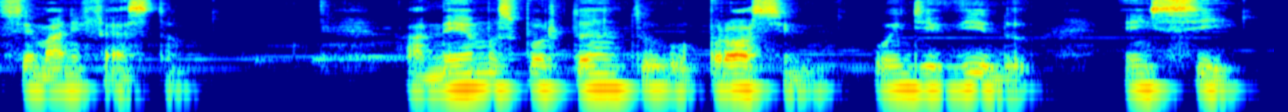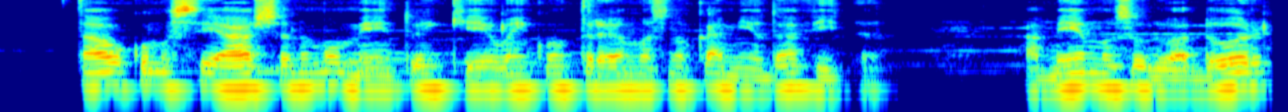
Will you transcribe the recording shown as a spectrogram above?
se manifestam. Amemos, portanto, o próximo, o indivíduo, em si, tal como se acha no momento em que o encontramos no caminho da vida. Amemos o doador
